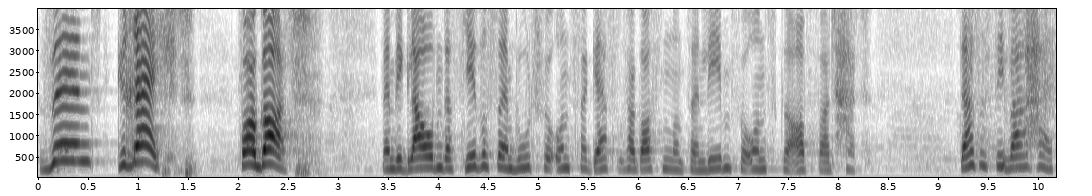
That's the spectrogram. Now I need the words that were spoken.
sind gerecht vor Gott, wenn wir glauben, dass Jesus sein Blut für uns vergossen und sein Leben für uns geopfert hat. Das ist die Wahrheit.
